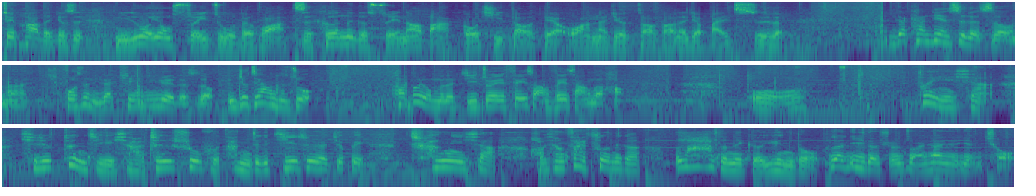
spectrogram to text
最怕的就是你如果用水煮的话，只喝那个水，然后把枸杞倒掉，哇，那就糟糕，那叫白吃了。你在看电视的时候呢，或是你在听音乐的时候，你就这样子做，它对我们的脊椎非常非常的好。哦。顿一下，其实顿这一下真舒服，它你这个脊椎啊就被撑一下，好像在做那个拉的那个运动，任意的旋转一下你的眼球，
